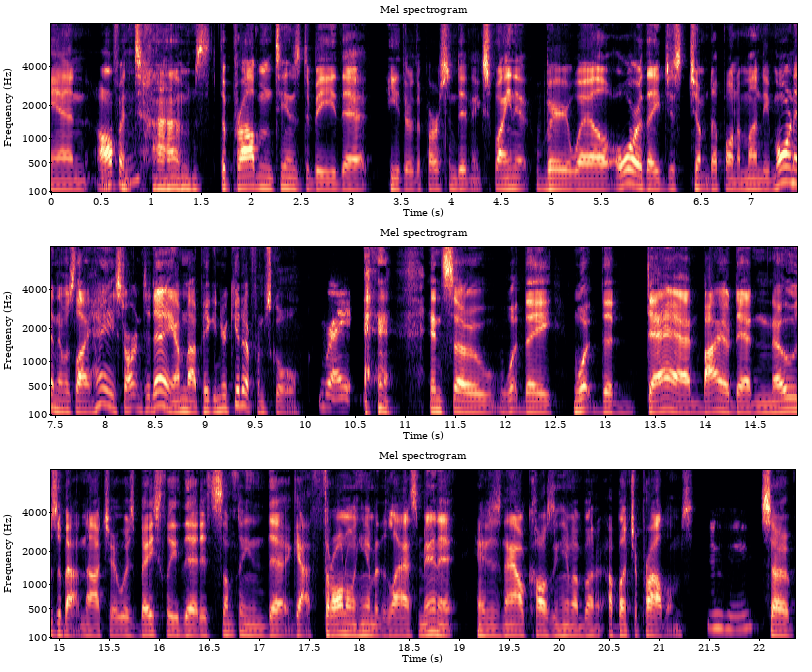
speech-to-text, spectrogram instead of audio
And Mm-hmm. oftentimes the problem tends to be that either the person didn't explain it very well or they just jumped up on a Monday morning and was like, hey, starting today, I'm not picking your kid up from school. right. and so what they what the dad bio dad knows about nacho is basically that it's something that got thrown on him at the last minute and is now causing him a, bu- a bunch of problems hmm so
